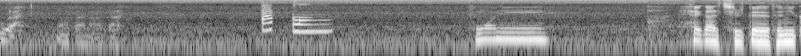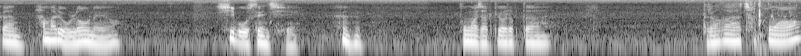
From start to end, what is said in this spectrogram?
뭐야? 나왔다 나왔다. 따꿍. 붕어니 해가 질 때 되니까 한 마리 올라오네요 15cm 붕어 잡기 어렵다 들어가 첫 붕어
